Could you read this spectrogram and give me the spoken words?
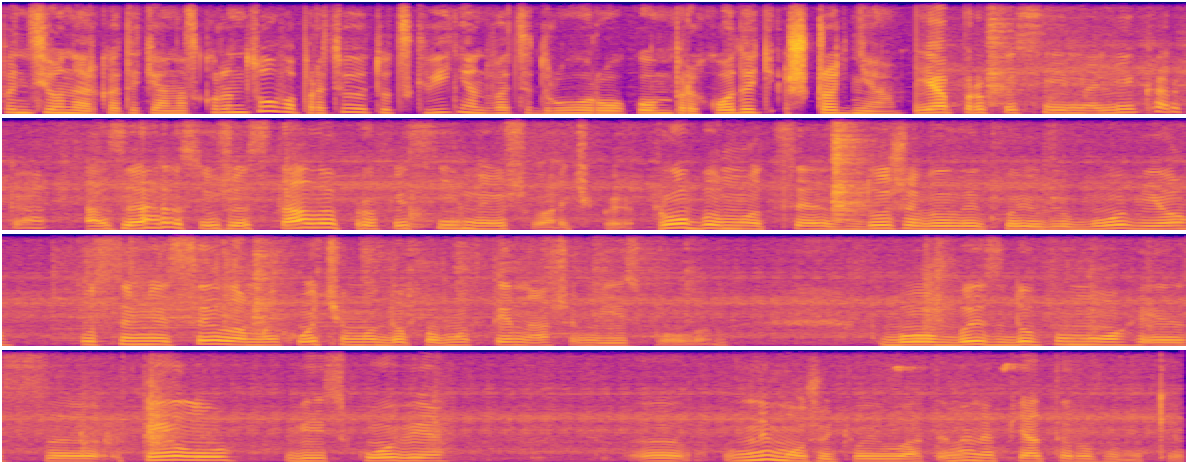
Пенсіонерка Тетяна Скоренцова працює тут з квітня 22-го року. Приходить щодня. Я професійна лікарка, а зараз уже стала професійною швачкою. Робимо це з дуже великою любов'ю. Усіми силами хочемо допомогти нашим військовим. Бо без допомоги з тилу військові е, не можуть воювати. У мене п'ятеро внуків.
